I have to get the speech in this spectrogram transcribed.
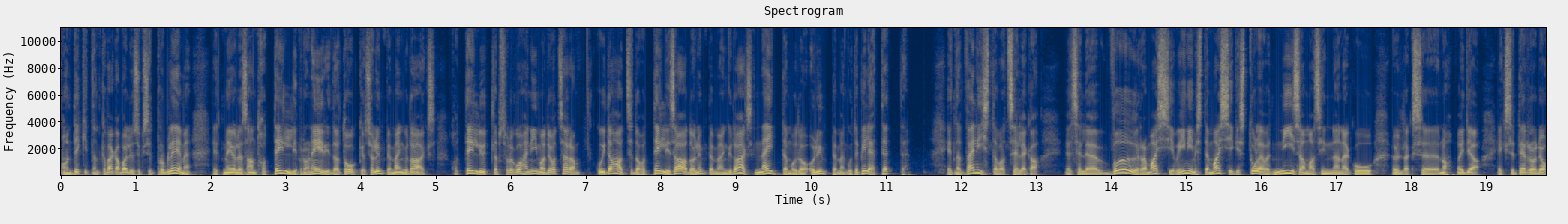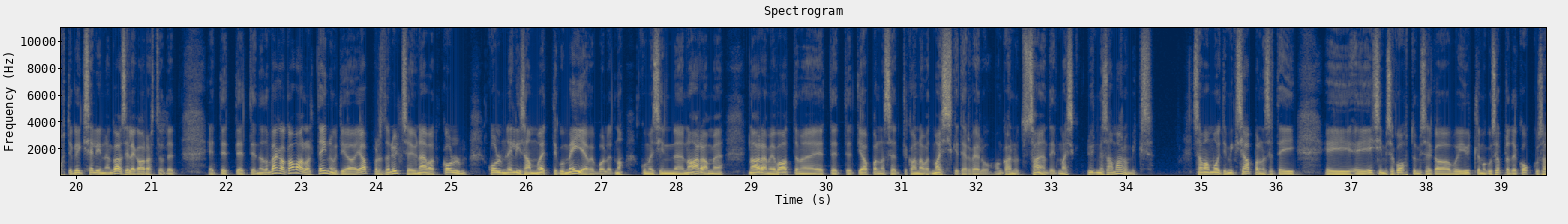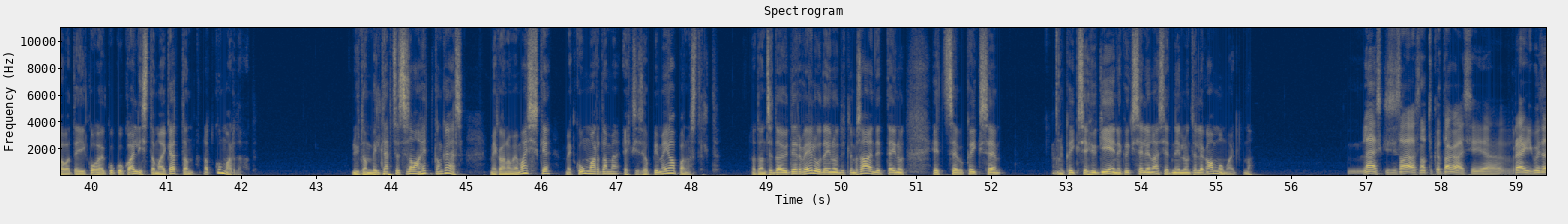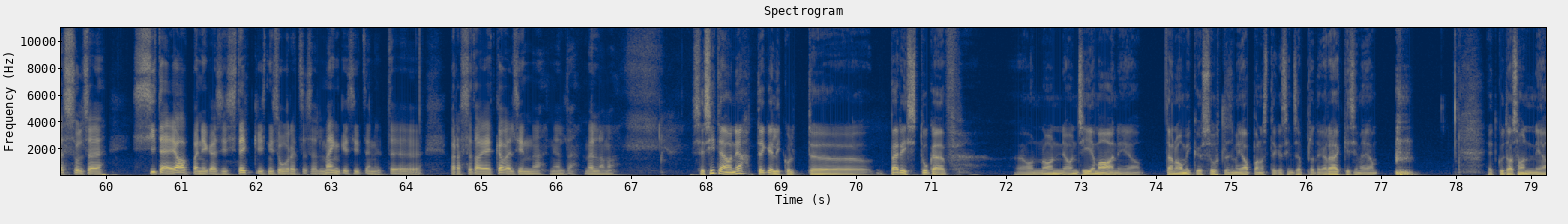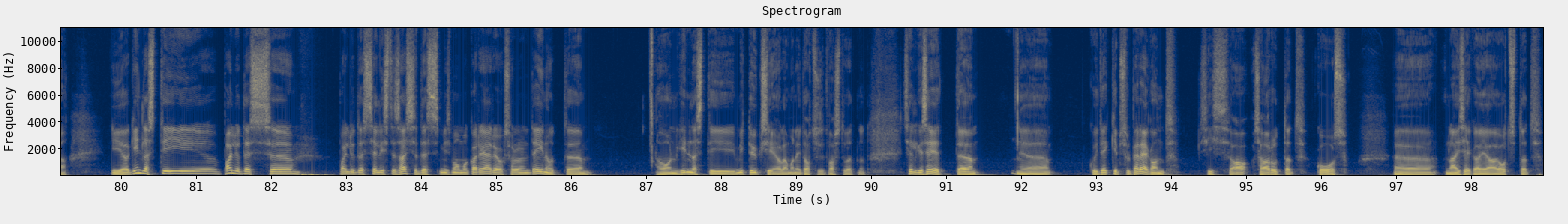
on tekitanud ka väga palju siukseid probleeme, et me ei ole saanud hotelli broneerida Tokyos olümpiamängude ajaks. hotell ütleb sulle kohe niimoodi otse ära, kui tahad seda hotelli saada olümpiamängude ajaks, näita mulle olümpiamängude pilet ette et nad välistavad sellega selle võõra massi või inimeste massi, kes tulevad niisama sinna nagu öeldakse, noh, ma ei tea, eks see terrorioht ja kõik selline on ka sellega arvestatud, et. et, et, et nad on väga kavalalt teinud ja jaapanlased on üldse ju näevad kolm, kolm-neli sammu ette kui meie võib-olla, et noh, kui me siin naerame, naerame ja vaatame, et, et, et jaapanlased kannavad maske terve elu, on kandnud sajandeid maske, nüüd me saame aru, miks samamoodi, miks jaapanlased ei, ei, ei esimese kohtumisega või ütleme, kui sõpradega kokku saavad, ei kohe kuku kallistama ei kätanud, nad kummardavad. nüüd on meil täpselt seesama hetk on käes, me kanname maske, me kummardame, ehk siis õpime jaapanlastelt. Nad on seda ju terve elu teinud, ütleme sajandeid teinud, et see kõik see, kõik see hügieen ja kõik selline asi, et neil on sellega ammu mõeldud, noh. Lähekski siis ajas natuke tagasi ja räägi, kuidas sul see side Jaapaniga siis tekkis nii suur, et sa seal mängisid ja nüüd äh, pärast seda jäid ka veel sinna nii-öelda möllama? see side on jah, tegelikult äh, päris tugev, on, on ja on siiamaani ja täna hommikul just suhtlesime jaapanlastega siin sõpradega, rääkisime ja et kuidas on ja, ja kindlasti paljudes, paljudes sellistes asjades, mis ma oma karjääri jooksul olen teinud on kindlasti, mitte üksi ei ole ma neid otsuseid vastu võtnud. selge see, et äh, kui tekib sul perekond, siis sa, sa arutad koos äh, naisega ja otsustad,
